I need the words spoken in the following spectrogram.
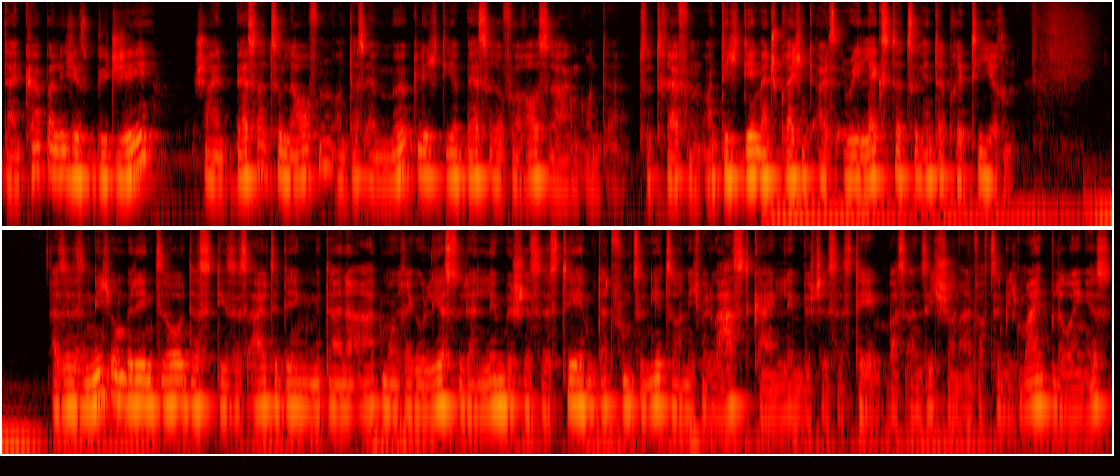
dein körperliches Budget scheint besser zu laufen und das ermöglicht dir bessere Voraussagen und, äh, zu treffen und dich dementsprechend als relaxter zu interpretieren. Also es ist nicht unbedingt so, dass dieses alte Ding mit deiner Atmung regulierst du dein limbisches System. Das funktioniert so nicht, weil du hast kein limbisches System, was an sich schon einfach ziemlich mindblowing ist,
